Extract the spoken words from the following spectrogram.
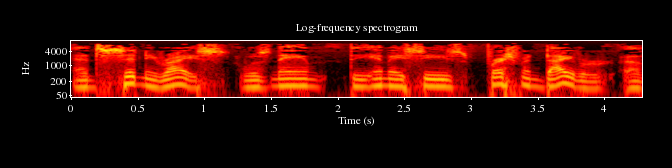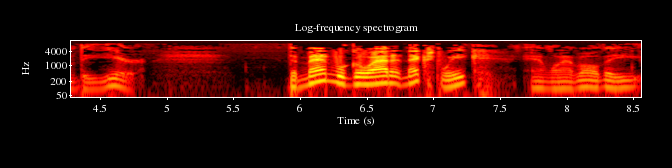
and Sydney Rice was named the MAC's Freshman Diver of the Year. The men will go at it next week, and we'll have all the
